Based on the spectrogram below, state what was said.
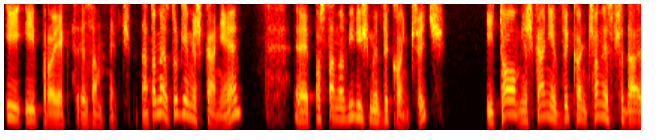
i, i projekt zamknęliśmy. Natomiast drugie mieszkanie e, postanowiliśmy wykończyć i to mieszkanie wykończone sprzeda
